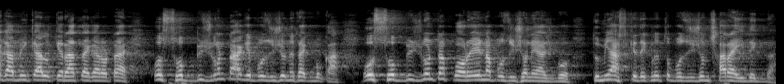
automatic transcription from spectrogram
আগামীকালকে রাত এগারোটায়। ও চব্বিশ ঘণ্টা আগে পজিশনে থাকব কা? ও চব্বিশ ঘণ্টা পরে না পজিশনে আসব? তুমি আজকে দেখলে তো পজিশন ছাড়াই দেখবা।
